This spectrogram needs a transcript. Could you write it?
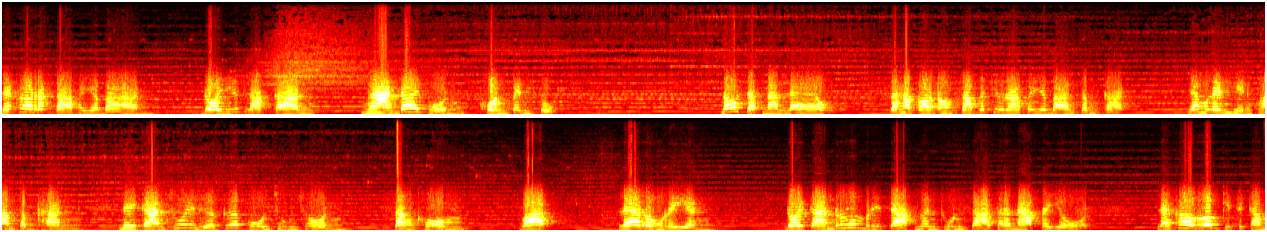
และค่ารักษาพยาบาล โดยยึดหลักการงานได้ผล คนเป็นสุข นอกจากนั้นแล้ว สหกรณ์ออมทรัพย์วชิระพยาบาลจำกัด ยังเล็งเห็นความสำคัญในการช่วยเหลือเกื้อกูลชุมชน สังคม วัด และโรงเรียน โดยการร่วมบริจาคเงินทุนสาธารณประโยชน์ และเข้าร่วมกิจกรรม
